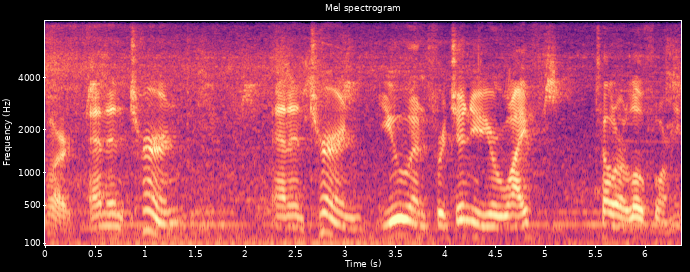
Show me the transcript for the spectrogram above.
part. And in turn, and in turn, you and Virginia, your wife, tell her hello for me,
